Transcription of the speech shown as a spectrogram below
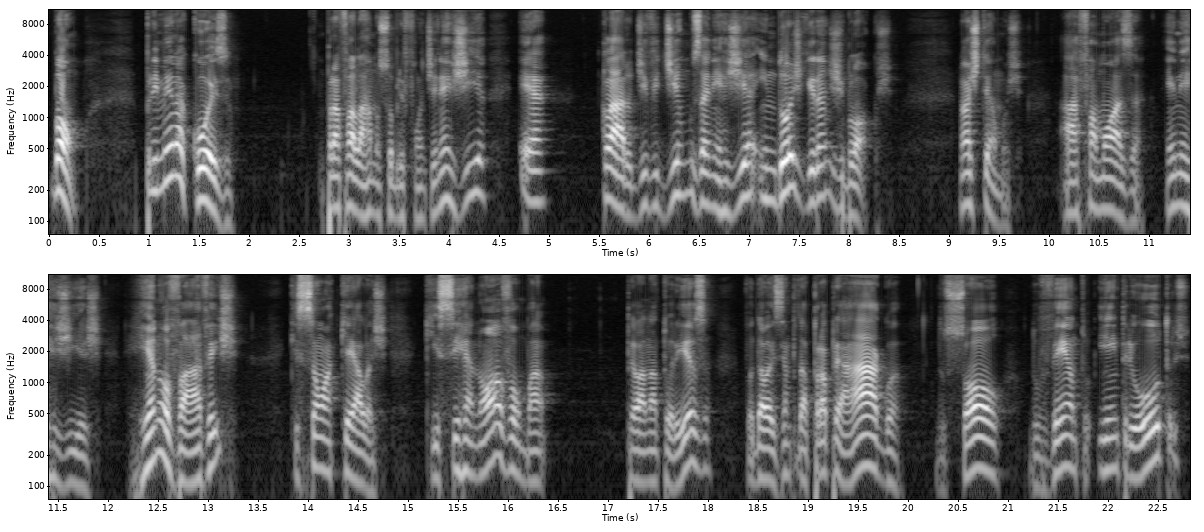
Bom, primeira coisa para falarmos sobre fonte de energia é, claro, dividirmos a energia em dois grandes blocos. Nós temos a famosa energias renováveis, que são aquelas que se renovam pela natureza. Vou dar o exemplo da própria água, do sol, do vento e entre outros.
